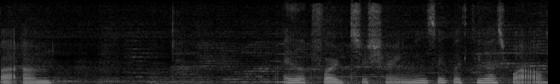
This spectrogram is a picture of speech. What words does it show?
but um, I look forward to sharing music with you as well.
